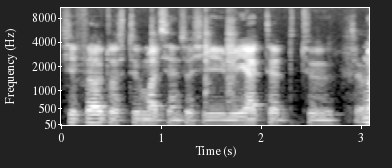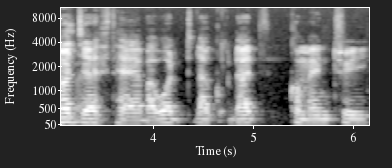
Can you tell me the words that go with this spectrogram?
she felt was too much, and so she reacted to not just her, but what that, that commentary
